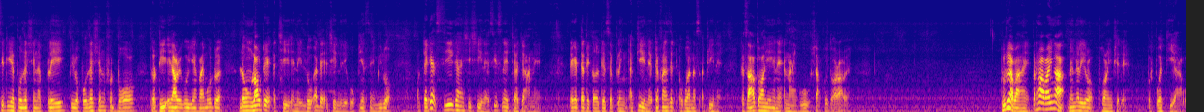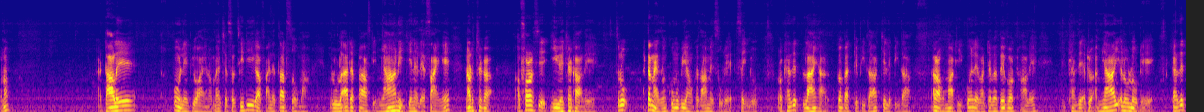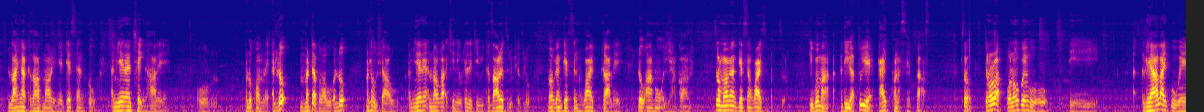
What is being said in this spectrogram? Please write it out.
City ရဲ့ possession နဲ့ play ပြီးတော့ possession football ဆိုတော့ဒီအရာတွေကိုရင်ဆိုင်မှုအတွက်လုံလောက်တဲ့အခြေအနေလိုအပ်တဲ့အခြေအနေတွေကိုပြင်ဆင်ပြီးတော့တကက်စီးကန်းရှိရှိနဲ့စီးစနစ်ကြကြနဲ့တကက် tactical discipline အပြည့်နဲ့ defensive awareness အပြည့်နဲ့ကစားသွားရင်းနဲ့အနိုင်ကိုရှာဖွေသွားတာပဲဒုတိယပိုင်းပထမပိုင်းကနည်းနည်းလေးတော့ boring ဖြစ်တယ်ပွဲကြည့်ရတာပေါ့နော်ဒါလည်းပုံလင်းပြောရရင်တော့ Manchester City က final third zone မှာ မလူလားတဲ့ pass တွေများနေခြင်းနဲ့လည်းဆိုင်တယ်နောက်တစ်ချက်က Forest ရဲ့ရည်ရွယ်ချက်ကလည်းသူတို့အတက်နိုင်ဆုံးကိုမပြအောင်ကစားမယ်ဆိုတဲ့စိတ်မျိုးအဲ့တော့ Kansas line ဟာ combat ဖြစ်ပြီးသားကျစ်လက်ပြီးသားအဲ့ဒါဟိုမှဒီ Queen Level double pivot ဟာလည်းဒီ Kansas အတွက်အများကြီးအလုပ်လုပ်တယ် Kansas line ကကစားသမားတွေနဲ့ distance ကိုအမြဲတမ်းချိန်ထားတယ်ဟိုဘယ်လိုခေါ်မလဲအလွတ်မတက်သွားဘူးအလွတ်မလှုပ်ရှားဘူးအမြဲတမ်းအနောက်ကအခြေအနေကိုလှည့်လည်ကြည့်ပြီးကစားရတဲ့သူတွေဖြစ်သလို Morgan Gibson White ကလည်း လုံအားနှုန်းအရင်ကောင်းတယ်ဆိုတော့ Morgan Gibson White ဆိုတော့ဒီဘက်မှာအဓိကသူ့ရဲ့ guide 80 pass ဆိုတော့ကျွန်တော်တို့ကဘောလုံးကွင်းကိုဒီအလျားလိုက်ကိုပဲ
